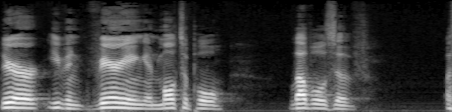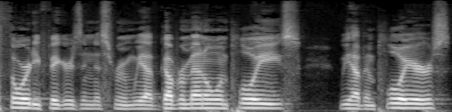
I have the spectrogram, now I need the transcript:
there are even varying and multiple levels of authority figures in this room. We have governmental employees, we have employers,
